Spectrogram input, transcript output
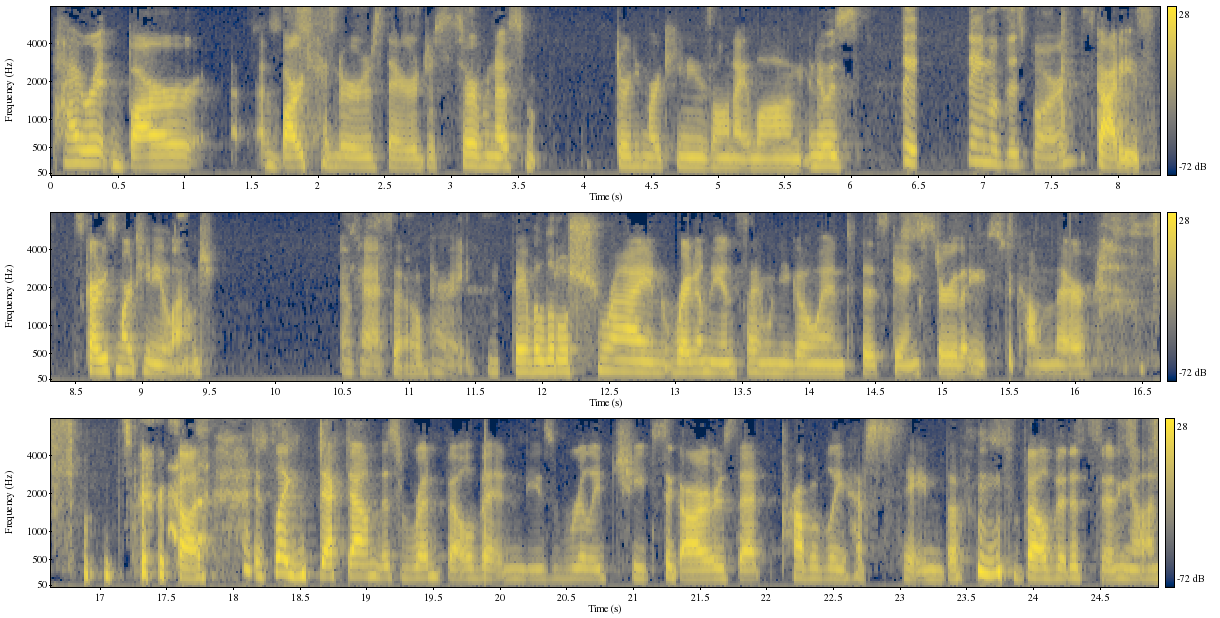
pirate bar bartenders there just serving us dirty martinis all night long, and it was name of this bar. Scotty's Scotty's Martini Lounge. Okay. So All right. they have a little shrine right on the inside when you go into this gangster that used to come there. so it's very odd. It's like decked out in this red velvet and these really cheap cigars that probably have stained the velvet it's sitting on.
